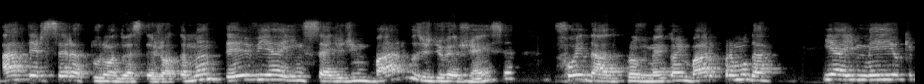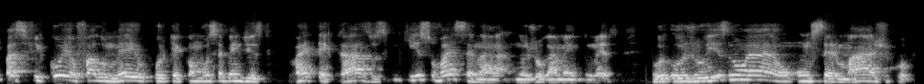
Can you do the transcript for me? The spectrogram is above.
a terceira turma do STJ manteve, e aí, em sede de embargos de divergência, foi dado provimento ao embargo para mudar. E aí, meio que pacificou, e eu falo meio porque, como você bem diz, vai ter casos em que isso vai ser na, no julgamento mesmo. O, o juiz não é um ser mágico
